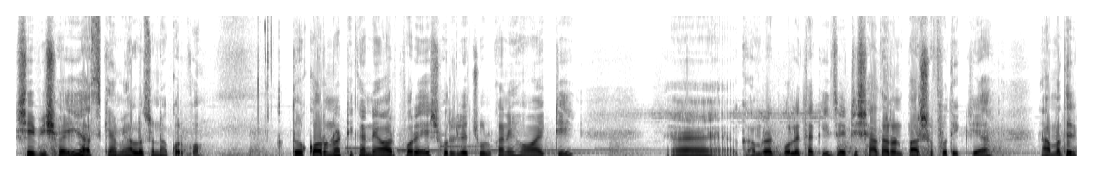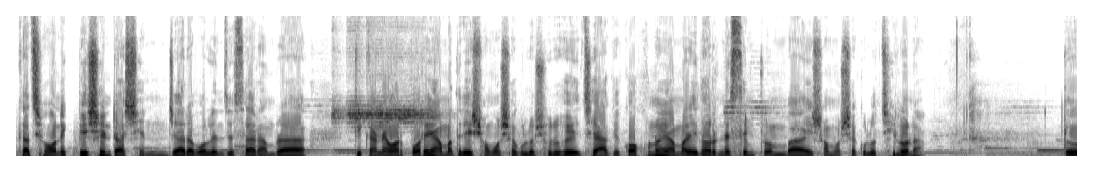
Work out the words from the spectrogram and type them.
সেই বিষয়ে আজকে আমি আলোচনা করব। তো করোনা টিকা নেওয়ার পরে শরীরে চুলকানি হওয়া একটি আমরা বলে থাকি যে এটি সাধারণ পার্শ্ব প্রতিক্রিয়া। আমাদের কাছে অনেক পেশেন্ট আসেন যারা বলেন যে, স্যার, আমরা টিকা নেওয়ার পরে আমাদের এই সমস্যাগুলো শুরু হয়েছে। আগে কখনোই আমার এই ধরনের সিমটম বা এই সমস্যাগুলো ছিল না। তো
